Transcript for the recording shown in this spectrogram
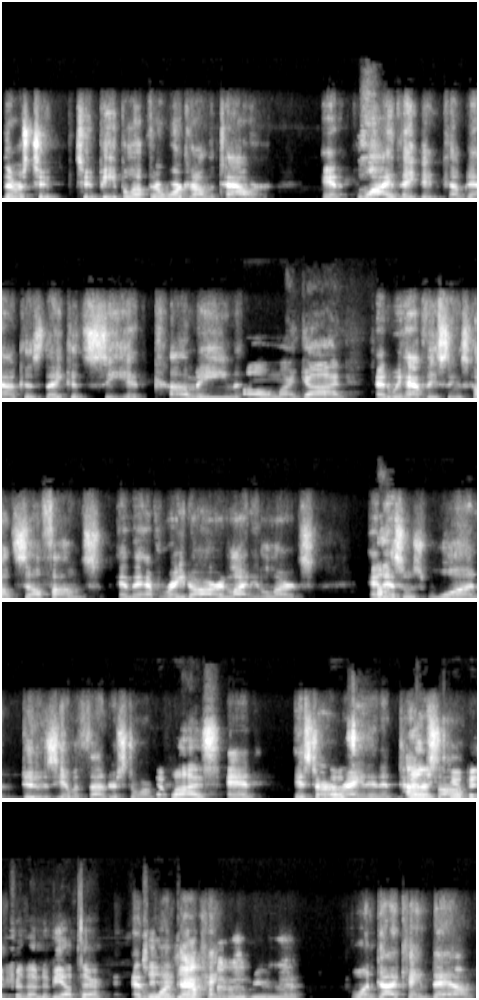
There was two two people up there working on the tower, and why they didn't come down because they could see it coming. Oh my God. And we have these things called cell phones, and they have radar and lightning alerts. And uh-huh. this was one doozy of a thunderstorm, It was and it started Oh, raining. And Tyler really saw, stupid for them to be up there. and Jeez. one guy yeah, came. I would agree with that. one guy came down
